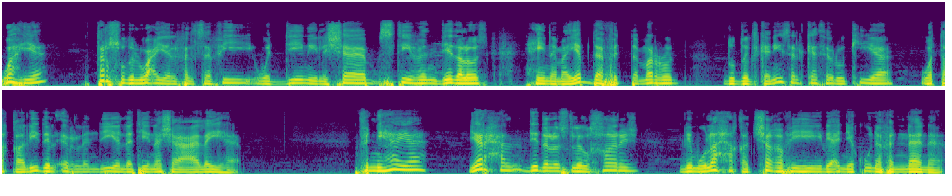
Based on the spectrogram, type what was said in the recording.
وهي ترصد الوعي الفلسفي والديني للشاب ستيفن ديدالوس حينما يبدأ في التمرد ضد الكنيسة الكاثوليكية والتقاليد الإيرلندية التي نشأ عليها. في النهاية يرحل ديدالوس للخارج لملاحقة شغفه لأن يكون فنانا.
